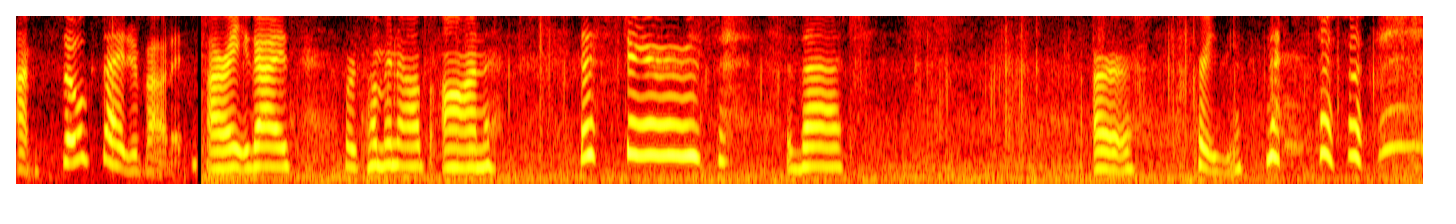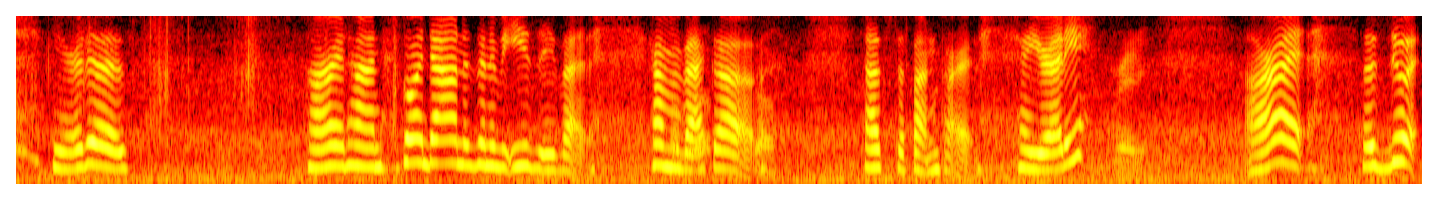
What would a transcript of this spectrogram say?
I'm so excited about it. All right, you guys, we're coming up on the stairs that are crazy. Here it is. All right, hon. Going down is gonna be easy, but coming back up, that's the fun part. Are you ready? Ready. All right, let's do it.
